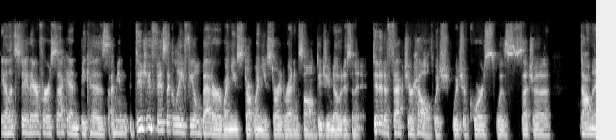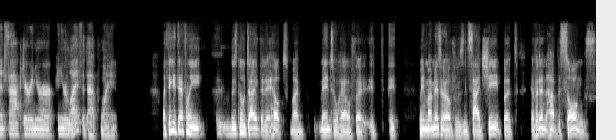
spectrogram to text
Yeah, let's stay there for a second because I mean, did you physically feel better when you start when you started writing song? Did you notice and it, did it affect your health, which which of course was such a dominant factor in your in your life at that point? I think it definitely there's no doubt that it helped my mental health. It it I mean, my mental health was in sad shape, but if I didn't have the songs,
